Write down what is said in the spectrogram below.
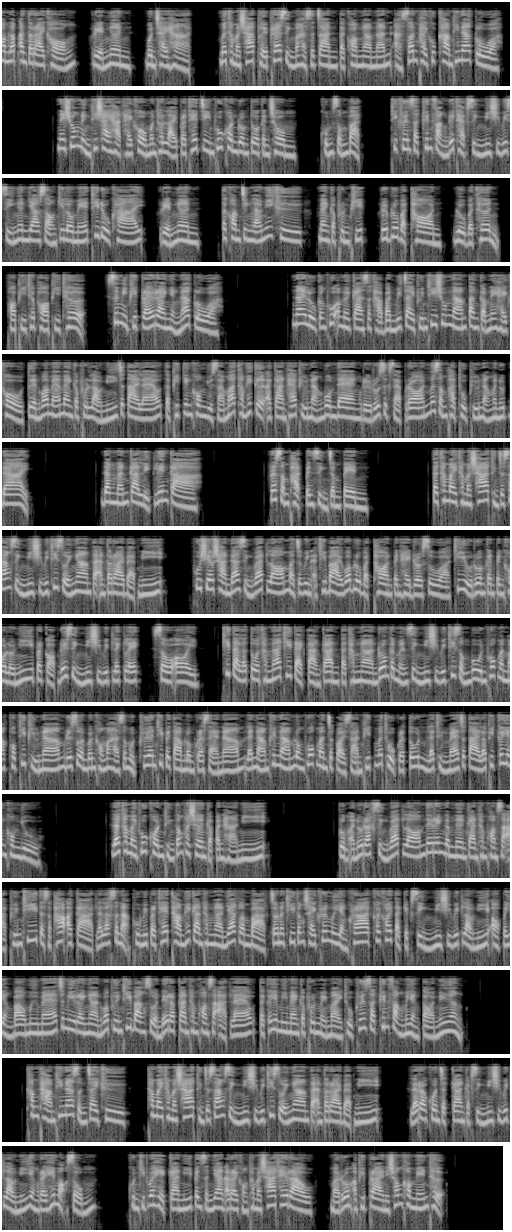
ความลับอันตรายของเหรียญเงิน บนชายหาด เมื่อธรรมชาติเผยแพร่สิ่งมหัศจรรย์ แต่ความงามนั้นอาจซ่อนภัยคุกคามที่น่ากลัว ในช่วงหนึ่งที่ชายหาดไหโขงมณฑลไหลประเทศจีนผู้คนรวมตัวกันชม ขุมสมบัติ ที่คลื่นซัดขึ้นฝั่งด้วยแถบสิ่งมีชีวิตสีเงินยาวสองกิโลเมตรที่ดูคล้าย เหรียญเงิน แต่ความจริงแล้วนี่คือ แมงกะพรุนพิษ หรือบลูบัตทอนบลูบัตเทิลพอพีเทอร์พอพีเทอร์ ซึ่งมีพิษร้ายแรงอย่างน่ากลัว นายหลูกังผู้อำนวยการสถาบันวิจัยพื้นที่ชุ่มน้ำตังกับในไหโขเตือนว่าแม้แมงกะพรุนเหล่านี้จะตายแล้ว แต่พิษยังคงอยู่สามารถทำให้เกิดอาการแพ้ผิวหนังบวมแดง หรือรู้สึกแสบร้อนเมื่อสัมผัสถูกผิวหนังมนุษย์ได้ ดังนั้นการหลีกเลี่ยงการะสัมผัสเป็นสิ่งจำเป็น แต่ทำไมธรรมชาติถึงจะสร้างสิ่งมีชีวิตที่สวยงามแต่อันตรายแบบนี้ ผู้เชี่ยวชาญด้านสิ่งแวดล้อมมาจวินอธิบายว่าบลูบัตทอนเป็นไฮโดรซัวที่อยู่รวมกันเป็นโคโลนีประกอบด้วยสิ่งมีชีวิตเล็กๆ โซออยด์ ที่แต่ละตัวทำหน้าที่แตกต่างกัน แต่ทำงานร่วมกันเหมือนสิ่งมีชีวิตที่สมบูรณ์พวกมันมักพบที่ผิวน้ำหรือส่วนบนของมหาสมุทรเคลื่อนที่ไปตามลมกระแสน้ำและน้ำขึ้นน้ำลงพวกมันจะปล่อยสารพิษเมื่อถูกกระตุ้น และถึงแม้จะตายแล้วพิษก็ยังคงอยู่ แล้วทำไมผู้คนถึงต้องเผชิญกับปัญหานี้ กลุ่มอนุรักษ์สิ่งแวดล้อมได้เร่งดำเนินการทำความสะอาดพื้นที่แต่สภาพอากาศและลักษณะภูมิประเทศทำให้การทำงานยากลำบาก เจ้าหน้าที่ต้องใช้เครื่องมืออย่างคราด ค่อยๆ ตัดเก็บสิ่งมีชีวิตเหล่านี้ออกไปอย่างเบามือแม้ จะมีรายงานว่าพื้นที่บางส่วนได้รับการทำความสะอาดแล้ว แต่ก็ยังมีแมงกะพรุนใหม่ๆ ถูกคลื่นซัดขึ้นฝั่งมาอย่างต่อเนื่องคำถามที่น่าสนใจคือทำไมธรรมชาติถึงจะสร้างสิ่งมีชีวิตที่สวยงามแต่อันตรายแบบนี้ และเราควรจัดการกับสิ่งมีชีวิตเหล่านี้อย่างไรให้เหมาะสม คุณคิดว่าเหตุการณ์นี้เป็นสัญญาณอะไรของธรรมชาติให้เรา มาร่วมอภิปรายในช่องคอมเมนต์เถอะ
